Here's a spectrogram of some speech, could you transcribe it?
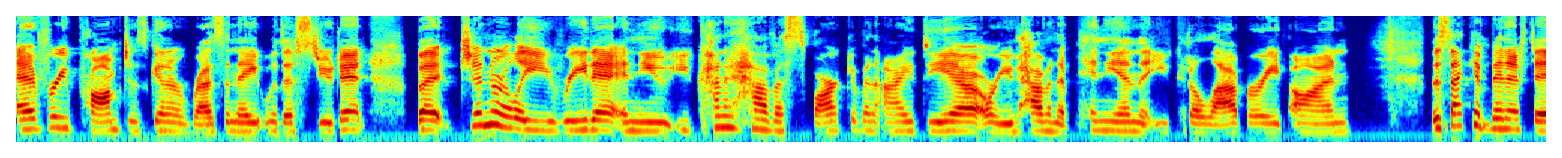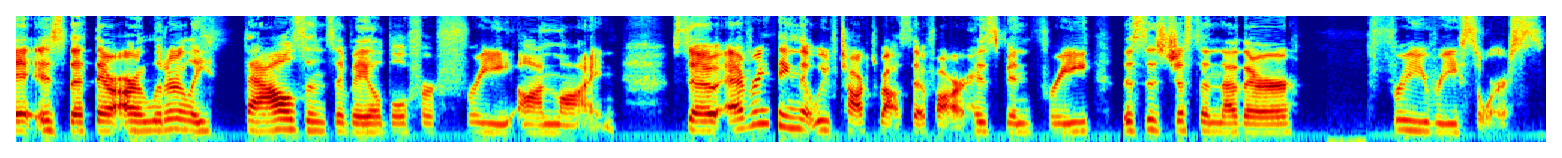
every prompt is going to resonate with a student, but generally you read it and you, you kind of have a spark of an idea or you have an opinion that you could elaborate on. The second benefit is that there are literally thousands available for free online. So everything that we've talked about so far has been free. This is just another free resource.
